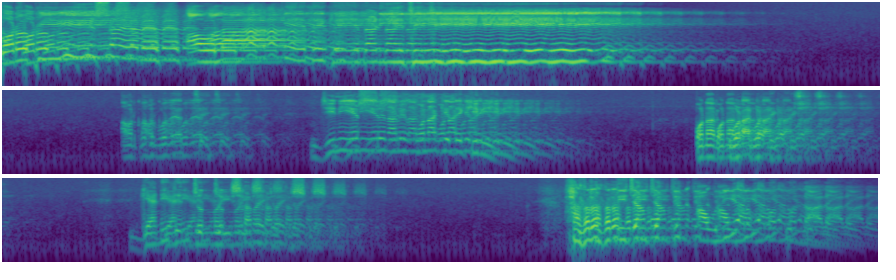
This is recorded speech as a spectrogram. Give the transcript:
বড় পীর আওলাদকে দেখে দাঁড়িয়েছি। আমার কথা বোঝা যাচ্ছে? যিনি এসেছেন আমি ওনাকে দেখিনি। ওনার দেখেছি। জ্ঞানীদের জন্য ইশারাই যথেষ্ট। হযরত নিজামউদ্দিন আউলিয়া রাহমাতুল্লাহ আলাইহি।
